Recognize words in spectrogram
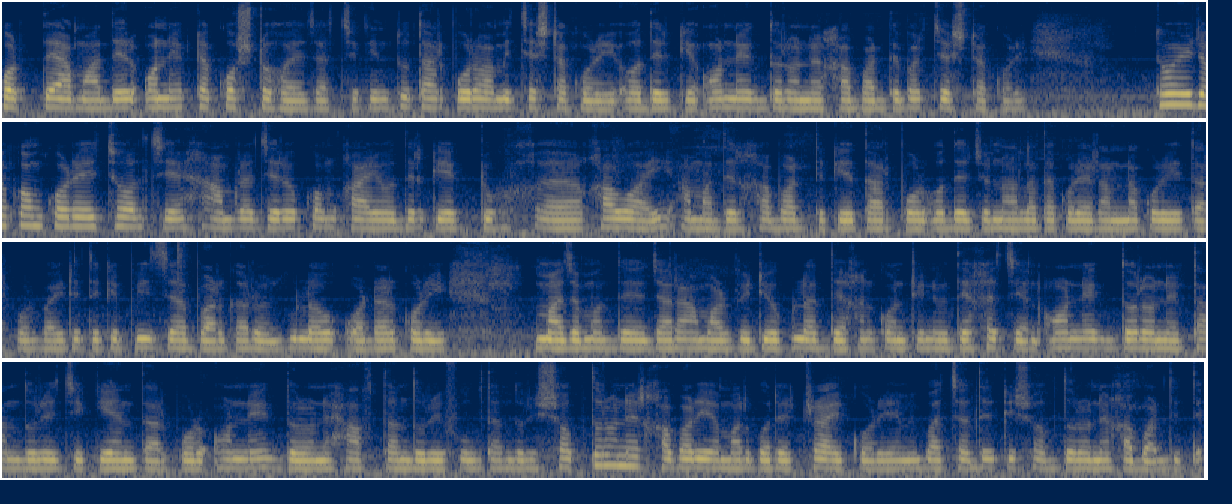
করতে আমাদের অনেকটা কষ্ট হয়ে যাচ্ছে, কিন্তু তারপরও আমি চেষ্টা করি ওদেরকে অনেক ধরনের খাবার দেবার চেষ্টা করি। তো এরকম করে চলছে। আমরা যেরকম খাই, ওদেরকে একটু খাওয়াই। আমাদের খাবার থেকে তারপর ওদের জন্য আলাদা করে রান্না করি। তারপর বাইরে থেকে পিৎজা বার্গার ওইগুলোও অর্ডার করি। মাঝে মধ্যে যারা আমার ভিডিওগুলো দেখেন কন্টিনিউ দেখেছেন, অনেক ধরনের তান্দুরি চিকেন তারপর অনেক ধরনের হাফ তান্দুরি ফুল তান্দুরি, সব ধরনের খাবারই আমার ঘরে ট্রাই করে আমি বাচ্চাদেরকে সব ধরনের খাবার দিতে।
